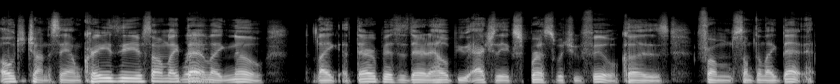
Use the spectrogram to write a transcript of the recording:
oh, you trying to say I'm crazy or something like that. Like, no. Like a therapist is there to help you actually express what you feel. Cause from something like that,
